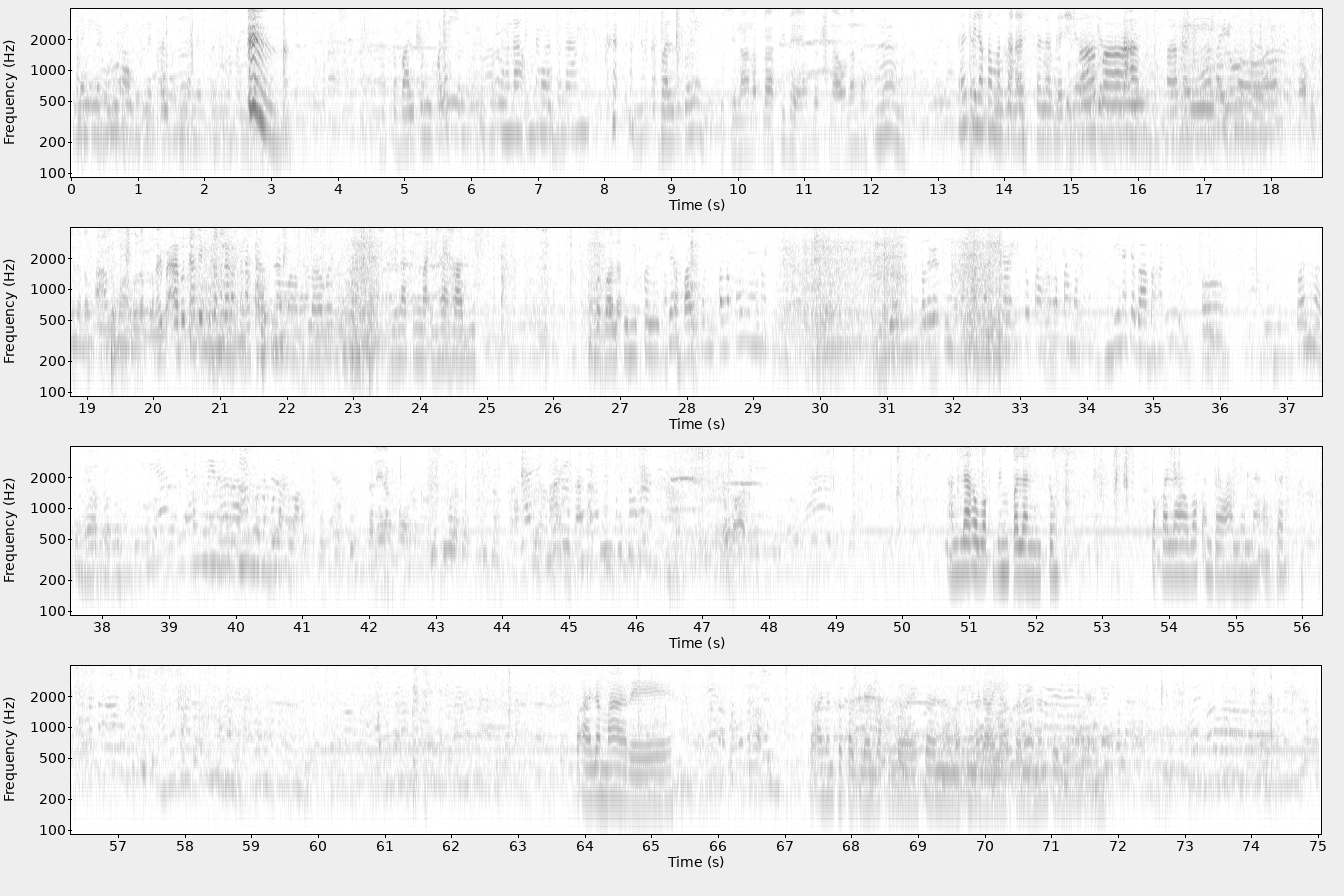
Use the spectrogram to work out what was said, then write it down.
Tingnan nila doon. Nagkalping na nag Nasa balcony pala siya. balcony. Ito si Nana Placide eh. Naunan eh. Hmm. Ay, pinakamataas talaga siya. Taas. Para kay closer. Paabot niyo na lang po yung mga bulaklak. Ay, paabot natin lang. Paabot natin ng mga flowers. Hindi natin maihahagis. Sa balcony pala siya. Sa balcony pala ko yan. Pala na dito, pahirapan na. Hindi na siya babahain yan. Oo. Paano natin babahain? Paano yung mga ng bulaklak? Dali lang po. Ang lawak din pala nito. Pakalawak, ang dami na agad. Paalam mare. Paalam sa paglalakbay. Sana malaya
